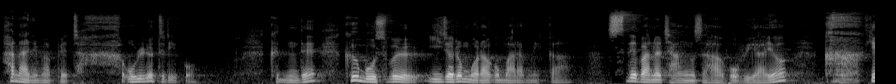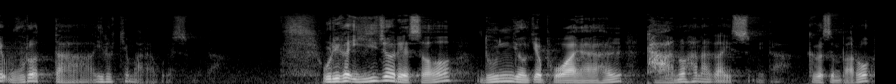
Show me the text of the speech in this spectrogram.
하나님 앞에 잘 올려드리고 근데 그 모습을 이절은 뭐라고 말합니까? 스데반을 장사하고 위하여 크게 울었다. 이렇게 말하고 있습니다. 우리가 이절에서 눈여겨 보아야 할 단어 하나가 있습니다. 그것은 바로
